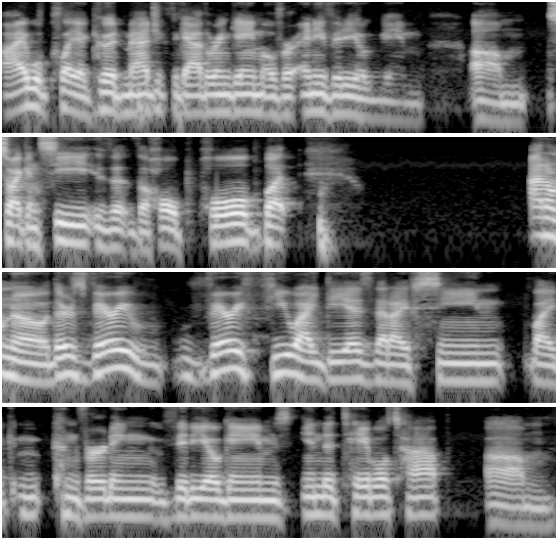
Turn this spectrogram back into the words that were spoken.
i will play a good magic the gathering game over any video game um so i can see the the whole pull but i don't know there's very very few ideas that i've seen like converting video games into tabletop um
